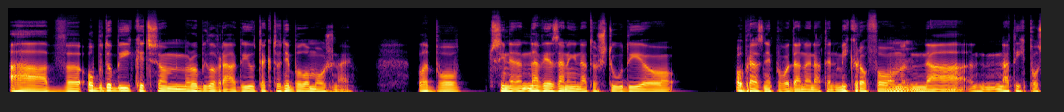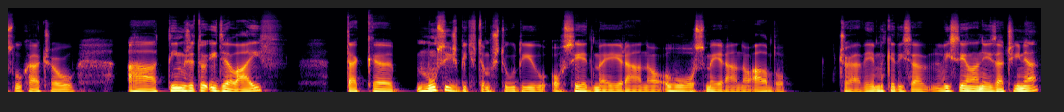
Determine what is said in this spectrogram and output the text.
A v období, keď som robil v rádiu, tak to nebolo možné. Lebo si naviazaný na to štúdio, obrazne povedané na ten mikrofón, mm. na, na tých poslucháčov a tým, že to ide live, tak e, musíš byť v tom štúdiu o 7 ráno, o 8 ráno, alebo čo ja viem, kedy sa vysielanie začína.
